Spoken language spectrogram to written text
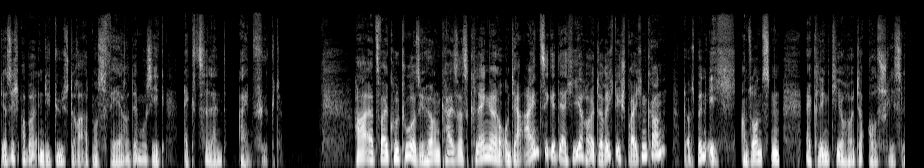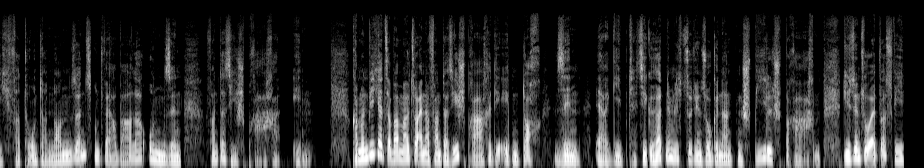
der sich aber in die düstere Atmosphäre der Musik exzellent einfügt. HR2 Kultur, Sie hören Kaisers Klänge und der Einzige, der hier heute richtig sprechen kann, das bin ich. Ansonsten erklingt hier heute ausschließlich vertonter Nonsens und verbaler Unsinn, Fantasiesprache eben. Kommen wir jetzt aber mal zu einer Fantasiesprache, die eben doch Sinn ergibt. Sie gehört nämlich zu den sogenannten Spielsprachen. Die sind so etwas wie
